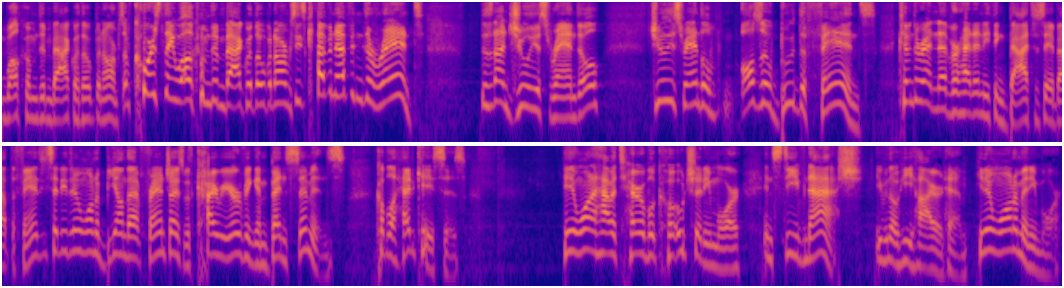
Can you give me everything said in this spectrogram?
welcomed him back with open arms. Of course, they welcomed him back with open arms. He's Kevin F. and Durant. This is not Julius Randle. Julius Randle also booed the fans. Kevin Durant never had anything bad to say about the fans. He said he didn't want to be on that franchise with Kyrie Irving and Ben Simmons. A couple of head cases. He didn't want to have a terrible coach anymore in Steve Nash, even though he hired him. He didn't want him anymore.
